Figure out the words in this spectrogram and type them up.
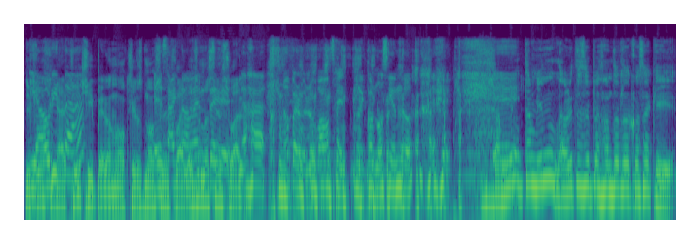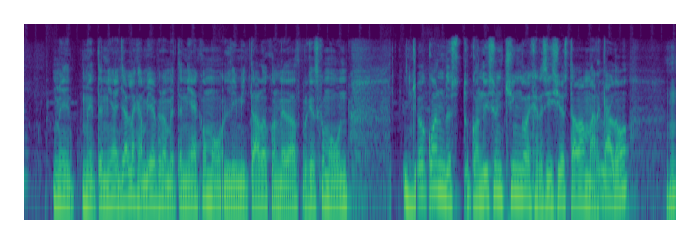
Yo y ahorita, chichi, pero no, no sensual. Eso no es sensual. no, pero lo vamos a ir reconociendo. también, eh, también, ahorita estoy pensando otra cosa que me, me, tenía, ya la cambié, pero me tenía como limitado con la edad, porque es como un. Yo cuando, cuando hice un chingo de ejercicio estaba marcado, mm.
